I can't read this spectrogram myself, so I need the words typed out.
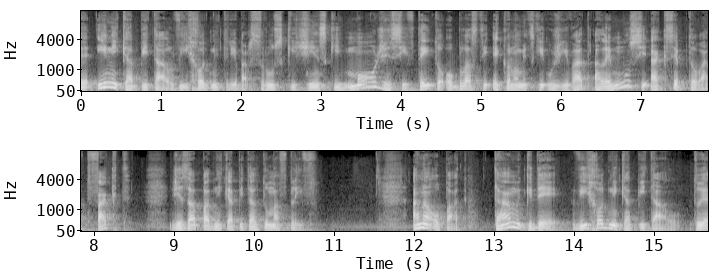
iný kapitál, východný, tribars ruský, čínsky, môže si v tejto oblasti ekonomicky užívať, ale musí akceptovať fakt, že západný kapitál tu má vplyv. A naopak, tam, kde východný kapitál, to je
